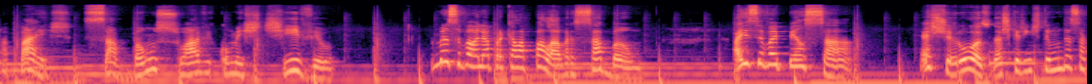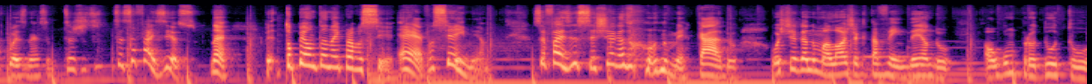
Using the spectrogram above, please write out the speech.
rapaz, sabão suave comestível. Primeiro você vai olhar para aquela palavra sabão. Aí você vai pensar: é cheiroso? Acho que a gente tem muito essa coisa, né? Você, faz isso, né? Tô perguntando aí para você. É, você aí mesmo. Você faz isso, você chega no, no mercado ou chega numa loja que está vendendo algum produto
